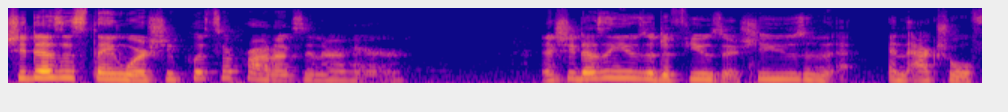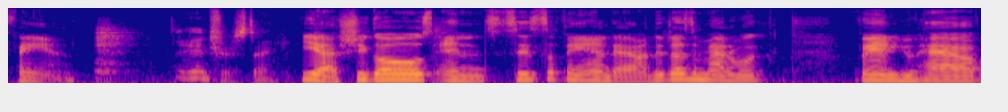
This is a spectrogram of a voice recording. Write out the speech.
she does this thing where she puts her products in her hair and she doesn't use a diffuser she uses an, an actual fan Interesting. yeah, she goes and sits the fan down. It doesn't matter what fan you have.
